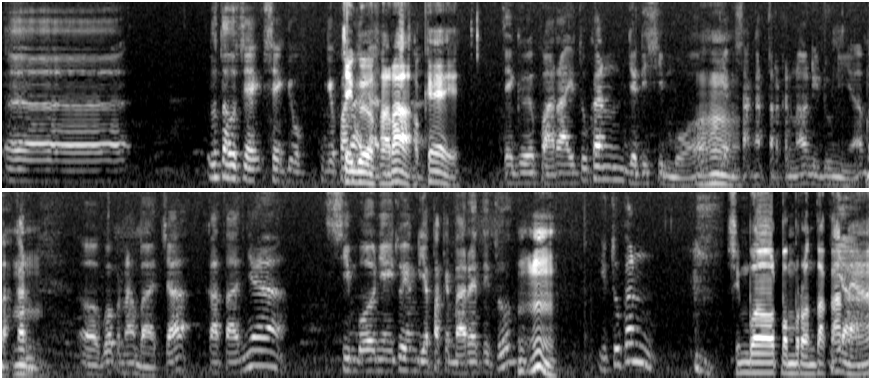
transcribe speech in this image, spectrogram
Eh, lu tahu Che, che Guevara, Che Guevara, kan? oke. Che Guevara itu kan jadi simbol Ah. yang sangat terkenal di dunia bahkan gue pernah baca katanya simbolnya itu yang dia pakai baret itu Mm-mm. Itu kan Simbol pemberontakan Ya, ya.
